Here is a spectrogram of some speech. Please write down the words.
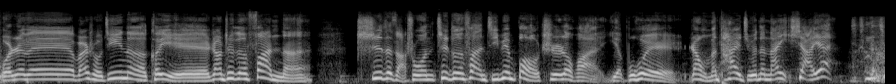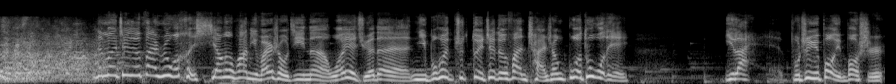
我认为玩手机呢，可以让这顿饭呢吃的咋说呢？这顿饭即便不好吃的话，也不会让我们太觉得难以下咽。那么这顿饭如果很香的话，你玩手机呢，我也觉得你不会就对这顿饭产生过度的依赖，不至于暴饮暴食。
